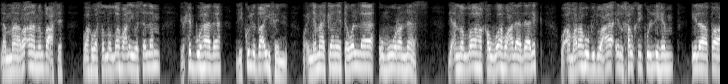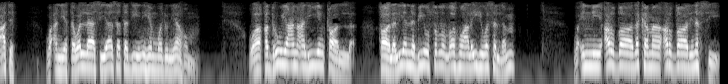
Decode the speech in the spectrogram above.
لما رأى من ضعفه وهو صلى الله عليه وسلم يحب هذا لكل ضعيف وإنما كان يتولى أمور الناس لأن الله قواه على ذلك وأمره بدعاء الخلق كلهم إلى طاعته وأن يتولى سياسة دينهم ودنياهم. وقد روي عن علي قال قال لي النبي صلى الله عليه وسلم وإني أرضى لك ما أرضى لنفسي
